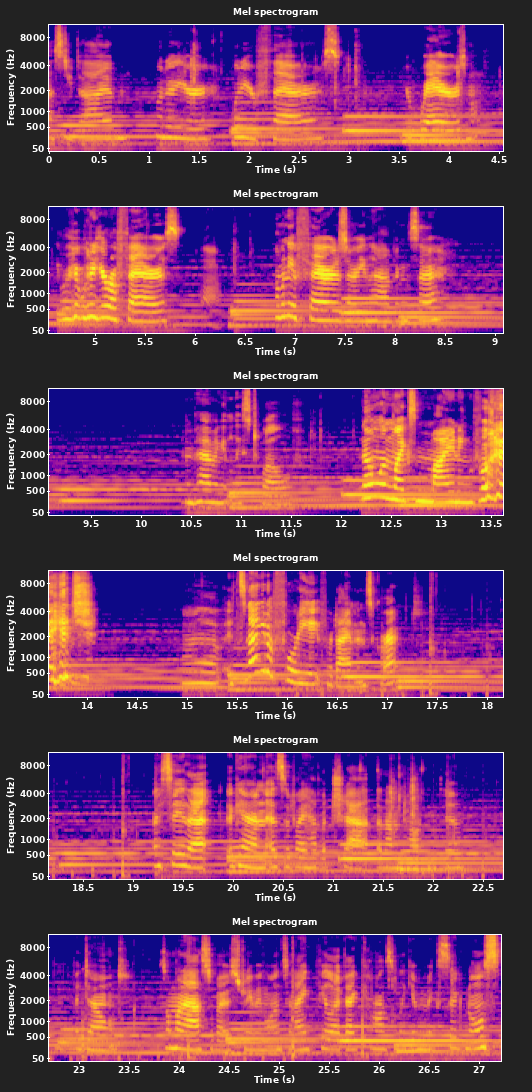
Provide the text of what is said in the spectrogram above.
Bestie died. What are your What are your fares? Your wares? Not, what are your affairs? How many affairs are you having, sir? I'm having at least 12. No one likes mining footage. It's negative 48 for diamonds, correct? I say that, again, as if I have a chat that I'm talking to. I don't. Someone asked if I was streaming once, and I feel like I constantly give mixed signals.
